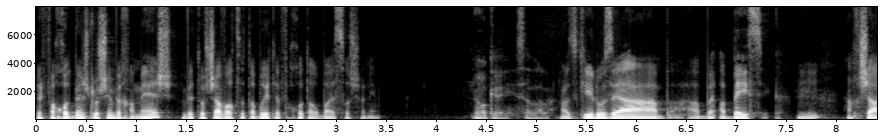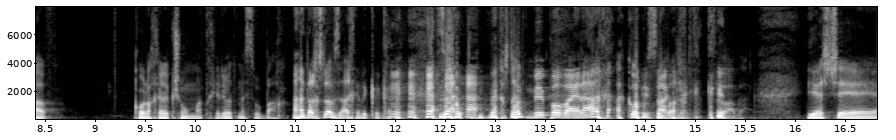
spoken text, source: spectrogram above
לפחות בן 35, ותושב ארצות הברית לפחות 14 שנים. אוקיי, סבבה. אז כאילו זה ה basic. עכשיו, כל החלק שהוא מתחיל להיות מסובך. עד עכשיו זה החלק הקל. זהו, מעכשיו מפה ואילך, הכל מסובך. יש, אה,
